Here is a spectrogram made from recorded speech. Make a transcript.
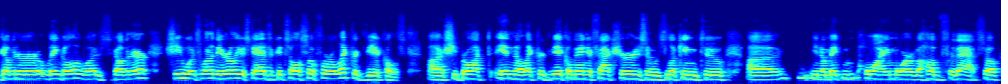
Governor Lingle was governor, she was one of the earliest advocates also for electric vehicles. Uh, she brought in electric vehicle manufacturers and was looking to, uh, you know, make Hawaii more of a hub for that. So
